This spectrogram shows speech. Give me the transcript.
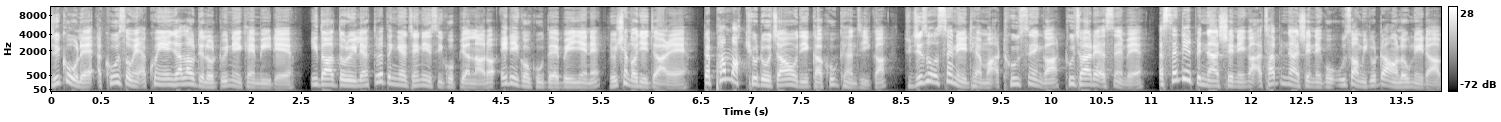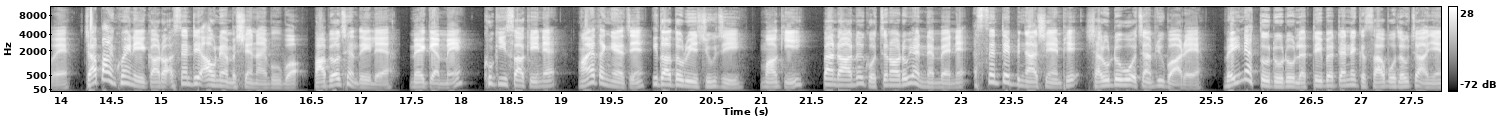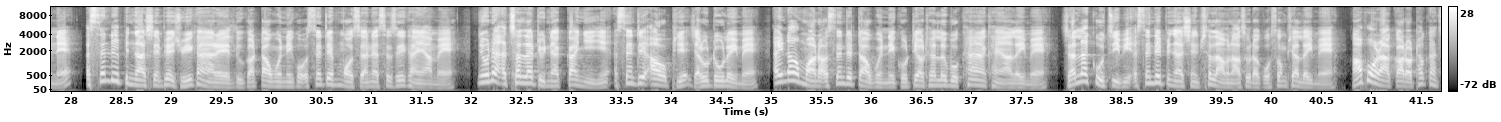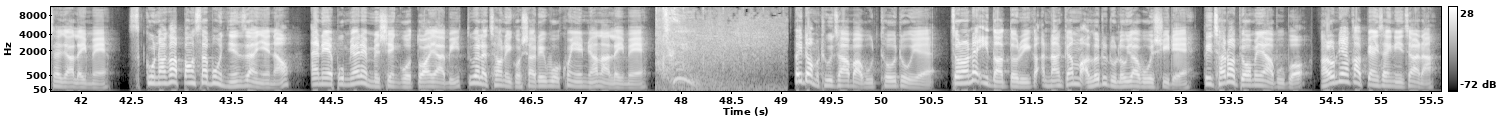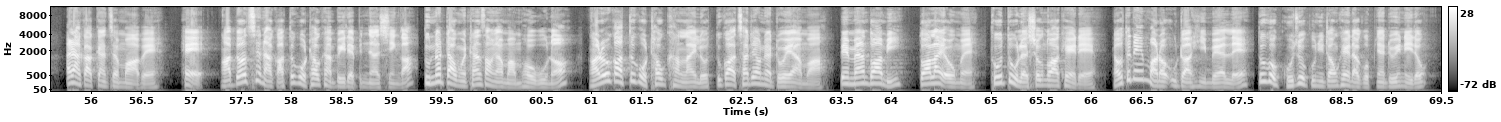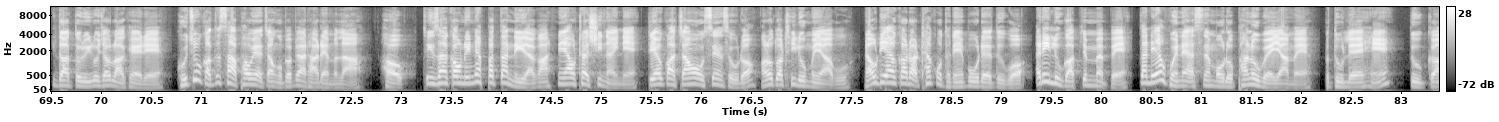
ရစ်ကိုလည်းအခုဆိုရင်အခွင့်အရေးရလောက်တယ်လို့တွေးနေခဲ့မိတယ်။အီတာတိုရီလည်းသူ့တငယ်ချင်းတွေစီကိုပြန်လာတော့အဲ့ဒီကိုကူတယ်ပေးရင်းနဲ့ရုပ်ရှင်တော်ကြည့်ကြတယ်။တစ်ဖက်မှာကျိုတိုချောင်းကြီးကခုခံကြီးကဂျူဂျစ်ဆိုအဆင့်တွေထဲမှာအထူးဆင့်ကထူးခြားတဲ့အဆင့်ပဲ။အဆင့်တစ်ပညာရှင်တွေကအခြားပညာရှင်တွေကိုဦးဆောင်ပြီးတိုးတက်အောင်လုပ်နေတာပဲ။ဂျပန်ခွင့်တွေကတော့အဆင့်တစ်အောက်နဲ့မရှင်နိုင်ဘူးပေါ့။ဘာပြောချင်သေးလဲ။မေဂန်မင်ခုကီဆာကီနဲ့ငါရဲ့တငယ်ချင်းအီတာတိုရီယူဂျီမာကီပန်တာတို့ကိုကျွန်တော်တို့ရဲ့နာမည်နဲ့အဆင့်တစ်ပညာရှင်အဖြစ်ယာရုတိုကိုအကြံပြုပါတယ် မိန်းနဲ့တူတူတို့လည်း table tennis ကစားဖို့လုပ်ကြရင်းနဲ့အဆင့်တစ်ပညာရှင်ဖြစ်ရွေးခံရတဲ့လူကတာဝန်တွေကိုအဆင့်တစ်မှော်စမ်းနဲ့ဆက်ဆေးခံရမယ်။ညို့နဲ့အချက်လက်တွေနဲ့ကိုက်ညီရင်အဆင့်တစ်အောက်အဖြစ်ယာရုတိုးလိမ့်မယ်။အဲ့နောက်မှာတော့အဆင့်တစ်တာဝန်တွေကိုတယောက်တည်းလုပ်ဖို့ခန့်အပ်ခံရလိမ့်မယ်။ရက်လက်ကိုကြည့်ပြီးအဆင့်တစ်ပညာရှင်ဖြစ်လာမလားဆိုတာကိုဆုံးဖြတ်လိမ့်မယ်။ငါဖော်တာကတော့ထောက်ခံချက်ရလိမ့်မယ်။စကူနာကပေါင်းဆက်ဖို့ညှင်းဆန်ရင်တော့အန်ရပုံများတဲ့ mission ကိုတွားရပြီးသူ့ရဲ့လက်ချောင်းတွေကိုရှာတွေ့ဖို့အခွင့်အရေးများလာလိမ့်မယ်။ တိတ်တော့မထူးခြားပါဘူးထိုးထိုးရဲ့ကျွန်တော်နဲ့အီတာတိုရီကအနာဂတ်မှာအလုပ်တူတူလုပ်ရဖို့ရှိတယ်တေချာတော့ပြောမရဘူးပေါ့ငါတို့နှစ်ယောက်ကပြိုင်ဆိုင်နေကြတာအဲ့ဒါကကန့်ချက်မှာပဲ ဟဲ့ငါပြောချင်တာကသူ့ကိုထောက်ခံပေးတဲ့ပညာရှင်ကသူနဲ့တာဝန်ထမ်းဆောင်ရမှာမဟုတ်ဘူးနော်ငါတို့ကသူ့ကိုထောက်ခံလိုက်လို့သူကခြားတယောက်နဲ့တွဲရမှာပင်ပန်းသွားပြီးသွားလိုက်အောင်မယ်ထိုးတူလည်းရှုံးသွားခဲ့တယ်နောက်တနေ့မှာတော့ဥတာဟီမဲလည်းသူ့ကိုဂူချိုကူညီတောင်းခဲ့တာကိုပြန်တွေးနေတော့အီတာတိုရီတို့ရောက်လာခဲ့တယ်ဂူချိုကသစ္စာဖောက်ရဲ့အကြောင်းကိုပြောပြထားတယ်မလားဟုတ်ကျင်းစာကောင်တွေနဲ့ပတ်သက်နေတာကနှစ်ယောက်ထက်ရှိနိုင်တယ်တယောက်ကចောင်းအုပ်ဆင့်ဆိုတော့ငါတို့တော့ထိလို့မရဘူးနောက်တယောက်ကတော့အထက်ကိုသတင်းပို့တဲ့သူပေါ့အဲ့ဒီလူကပြစ်မှတ်ပဲတန်တယောက်ဝင်တဲ့အစင်မို့လို့ဖမ်းလို့ပဲရမယ်ဘသူလဲဟင်သူက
